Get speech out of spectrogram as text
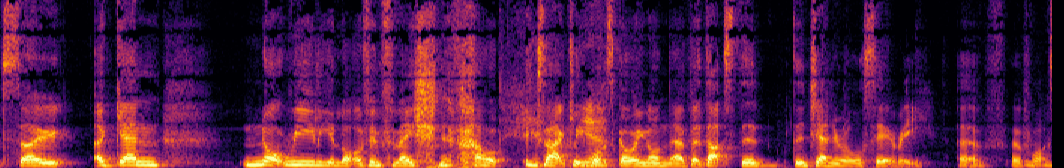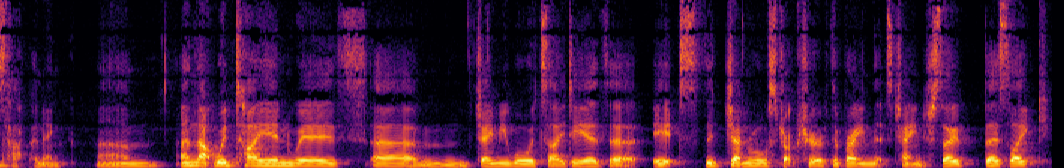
so again, not really a lot of information about exactly yeah. what's going on there, but that's the the general theory of of what's mm-hmm. happening. Um, and that would tie in with um, Jamie Ward's idea that it's the general structure of the brain that's changed. So there's like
